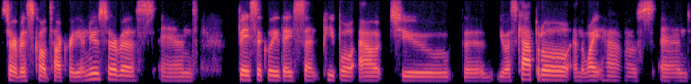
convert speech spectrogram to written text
service called Talk Radio News Service. And basically, they sent people out to the US Capitol and the White House and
